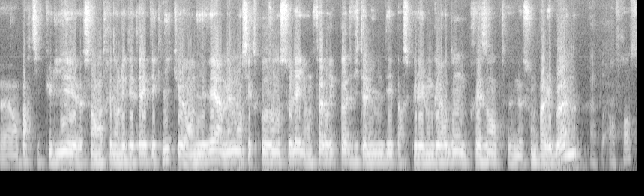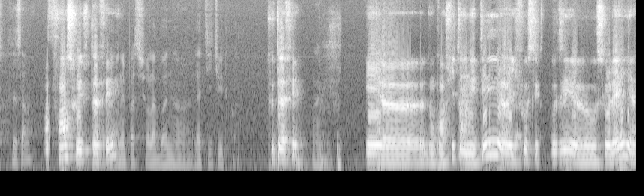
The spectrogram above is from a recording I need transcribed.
Euh, en particulier, sans rentrer dans les détails techniques, en hiver, même en s'exposant au soleil, on ne fabrique pas de vitamine D parce que les longueurs d'onde présentes ne sont pas les bonnes. En France, c'est ça? En France, oui, tout à fait. On n'est pas sur la bonne latitude. Quoi. Tout à fait. Et euh, donc ensuite en été, euh, il faut s'exposer euh, au soleil.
